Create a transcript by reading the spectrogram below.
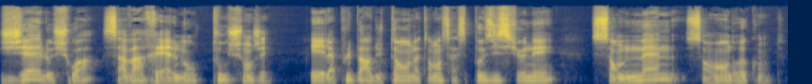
j'ai le choix, ça va réellement tout changer. Et la plupart du temps, on a tendance à se positionner sans même s'en rendre compte.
